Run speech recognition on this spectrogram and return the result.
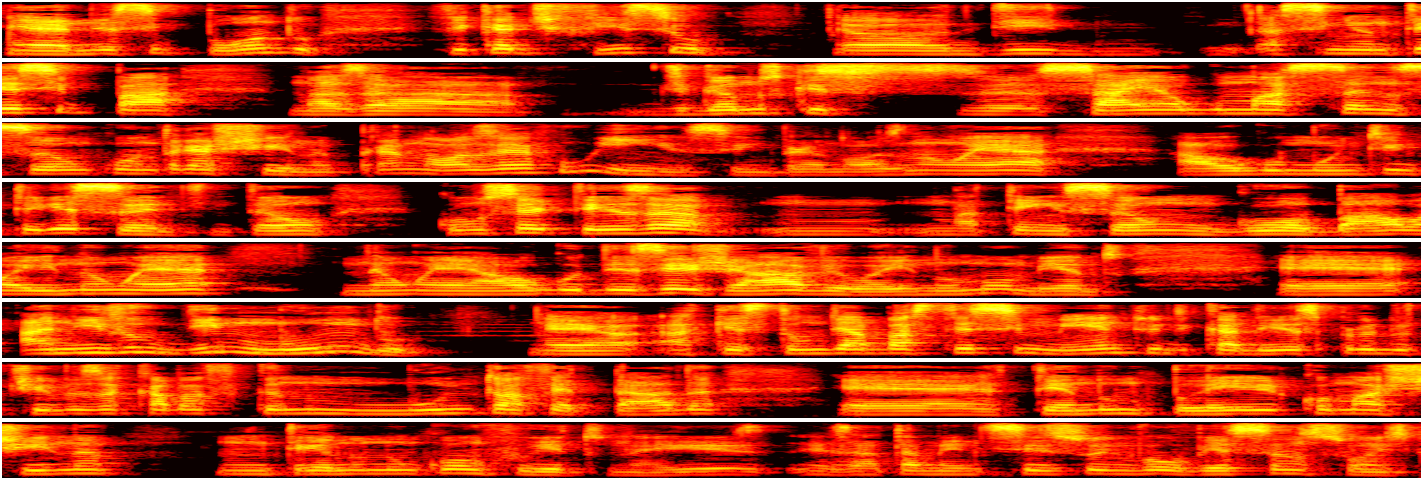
é, nesse ponto fica difícil uh, de assim antecipar, mas uh, digamos que sai alguma sanção contra a China. Para nós é ruim, assim, para nós não é algo muito interessante. Então, com certeza, uma tensão global aí não é não é algo desejável aí no momento. É, a nível de mundo, é, a questão de abastecimento e de cadeias produtivas acaba ficando muito afetada, é, tendo um player como a China entrando num conflito, né? exatamente se isso envolver sanções,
